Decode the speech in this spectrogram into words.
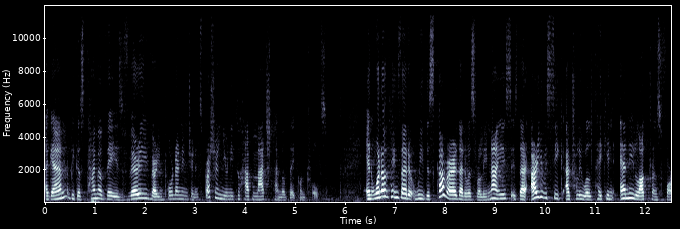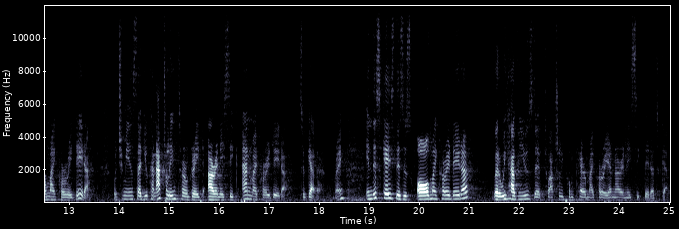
Again, because time of day is very, very important in gene expression, you need to have matched time of day controls. And one of the things that we discovered that was really nice is that RUV-seq actually will take in any log transform microarray data, which means that you can actually integrate RNA-seq and microarray data together, right? In this case, this is all microarray data, but we have used it to actually compare microarray and RNA-seq data together.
